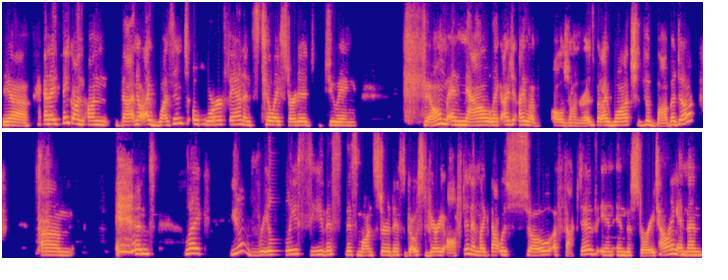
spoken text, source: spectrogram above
Yeah. And I think on on that note, I wasn't a horror fan until I started doing film and now like i i love all genres, but I watch The Babadook. Um and like you don't really see this this monster, this ghost very often. And like that was so effective in in the storytelling. And then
